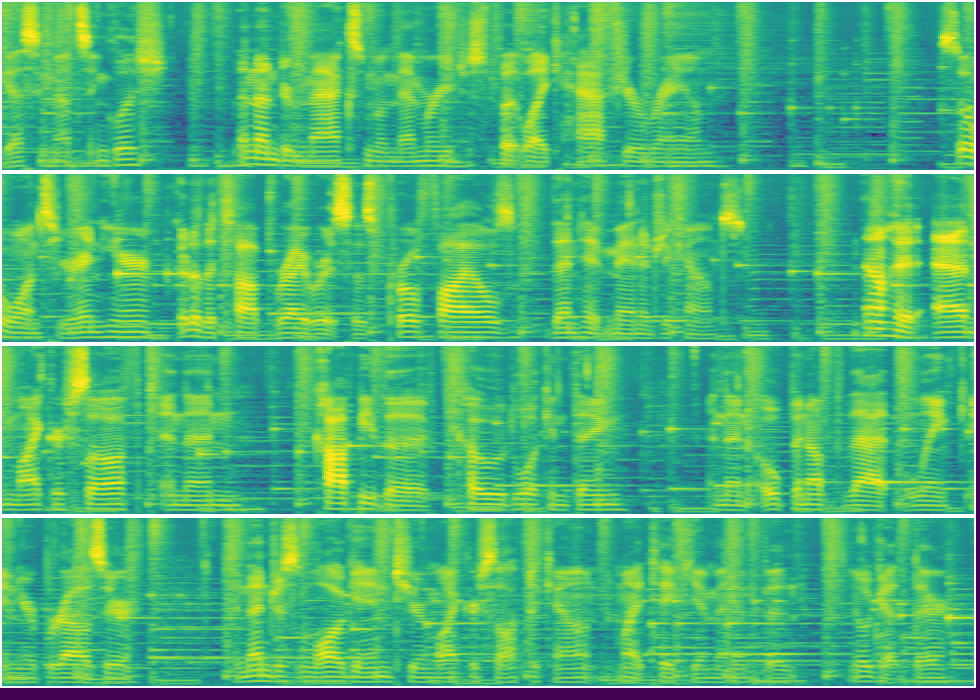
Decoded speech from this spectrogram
guessing that's English. Then under maximum memory, just put like half your RAM. So once you're in here, go to the top right where it says profiles, then hit manage accounts. Now hit add Microsoft and then copy the code looking thing and then open up that link in your browser and then just log in to your Microsoft account. It might take you a minute, but you'll get there.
